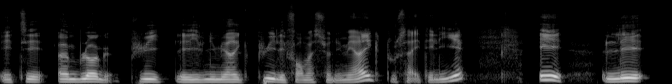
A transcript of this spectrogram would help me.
était un blog, puis les livres numériques, puis les formations numériques, tout ça été lié. Et les,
